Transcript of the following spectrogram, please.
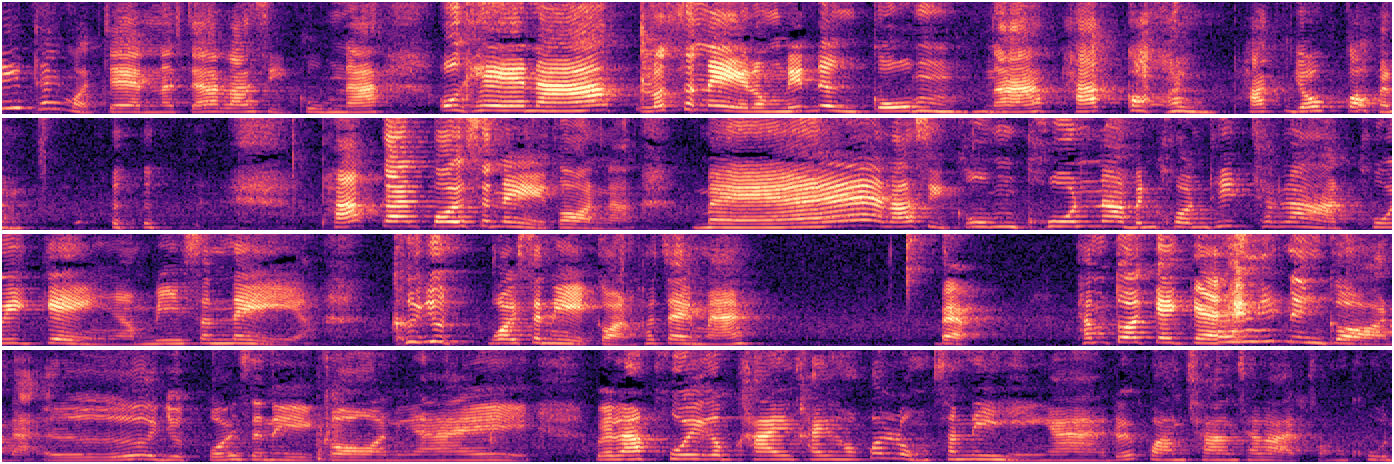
นิดให้หมอแจนนะจ๊ะราศีกุมนะ โอเคนะ ลดเสน่ห์ลงนิดหนึ่งกุมนะ พักก่อน พักยกก่อนพักการโปรยเสน่ห์ก่อนนะแหม้ราศีกุมคุณนะเป็นคนที่ฉลาดคุยเก่งอะมีเสน่ห์อะคือหยุดโปรยเสน่ห์ก่อนเข้าใจไหม แบบทำตัวแก่ๆนิดนึงก่อนอะเออหยุดโปรยเสน่ห์ก่อนไง เวลาคุยกับใครใครเขาก็หลงเสน่ห์ไงด้วยความชาญฉลาดของคุณ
